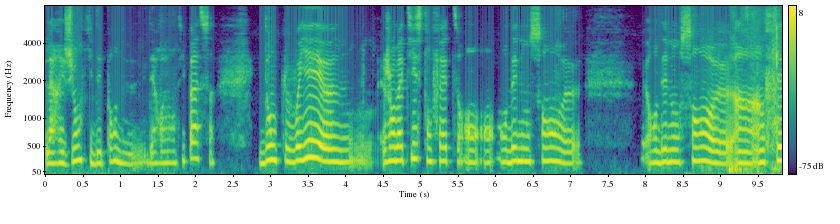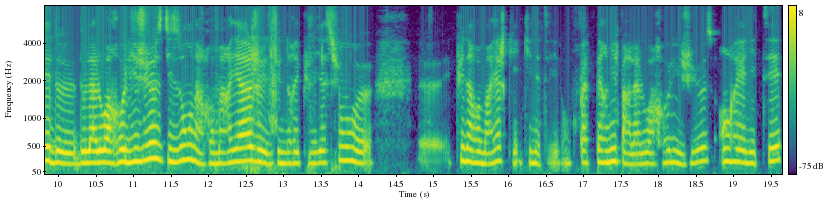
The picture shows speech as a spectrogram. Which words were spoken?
la, région qui dépend d'Hérode Antipas. Donc, vous voyez, Jean-Baptiste, en fait, en dénonçant en dénonçant euh, un, fait de, la loi religieuse, disons, d'un remariage, d'une répudiation, euh, euh, puis d'un remariage qui, n'était donc pas permis par la loi religieuse. En réalité,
